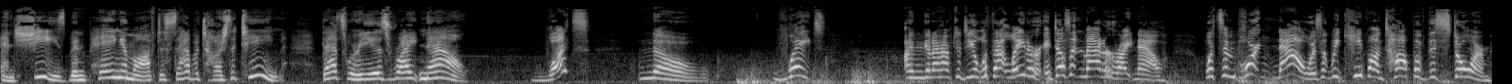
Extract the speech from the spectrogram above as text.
and she's been paying him off to sabotage the team. That's where he is right now. What? No. Wait! I'm gonna have to deal with that later. It doesn't matter right now. What's important now is that we keep on top of this storm.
